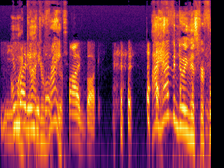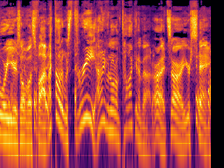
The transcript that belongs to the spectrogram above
You Oh my might God, you're right. Five buck. I have been doing this for four years, almost five. I thought it was three. I don't even know what I'm talking about. All right, sorry. You're saying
